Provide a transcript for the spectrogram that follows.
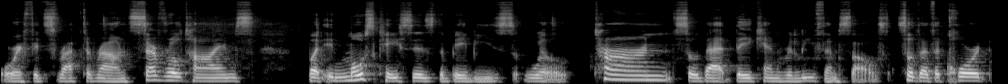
or if it's wrapped around several times. But in most cases, the babies will turn so that they can relieve themselves, so that the cord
